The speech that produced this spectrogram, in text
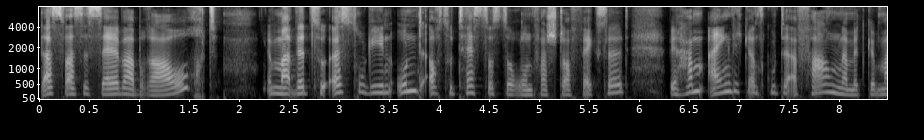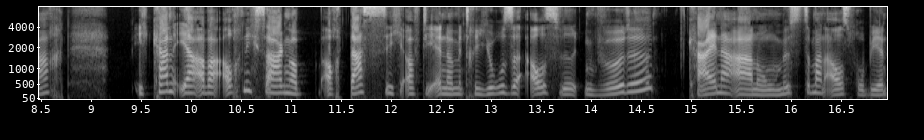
das, was es selber braucht wird zu Östrogen und auch zu Testosteron verstoffwechselt. Wir haben eigentlich ganz gute Erfahrungen damit gemacht. Ich kann ihr aber auch nicht sagen, ob auch das sich auf die Endometriose auswirken würde. Keine Ahnung, müsste man ausprobieren.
